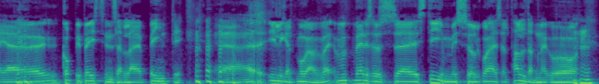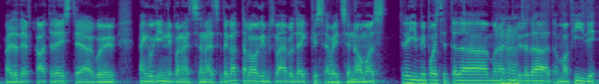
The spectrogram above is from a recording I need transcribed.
ja copy paste in selle Paint'i, ilgelt mugav versus äh, Steam, mis sul kohe sealt haldab nagu mm -hmm. vaidad F12 ja kui mängu kinni paned, siis sa näed seda kataloogi, mis vahepeal tekkis, sa võid sinna oma striimi postitada mõned mm, -hmm. kui sa tahad, oma feed'i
